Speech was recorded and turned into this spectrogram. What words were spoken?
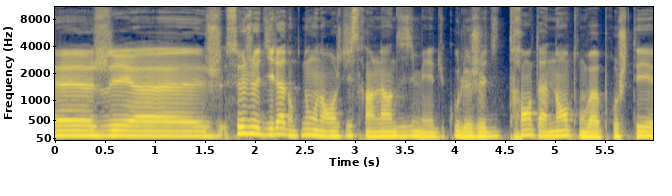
Euh, j'ai euh, je- ce jeudi-là, donc nous on enregistre un lundi, mais du coup le jeudi 30 à Nantes, on va projeter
